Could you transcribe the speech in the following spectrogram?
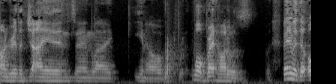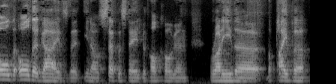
Andre the Giant and like you know, well, Bret Hart was, but anyway, the old the older guys that you know set the stage with Hulk Hogan, Roddy the the Piper,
